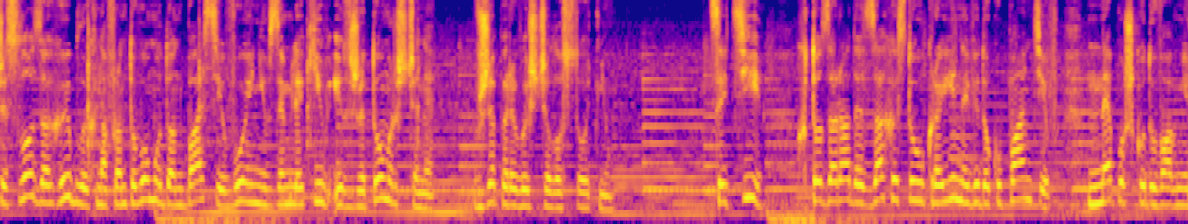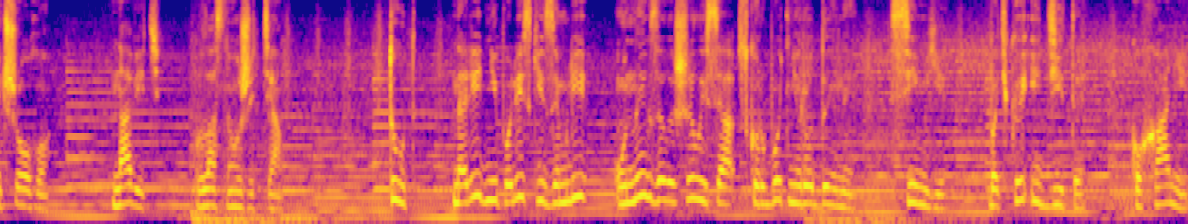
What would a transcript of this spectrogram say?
Число загиблих на фронтовому Донбасі воїнів-земляків із Житомирщини вже перевищило сотню. Це ті, хто заради захисту України від окупантів не пошкодував нічого, навіть власного життя. Тут, на рідній поліській землі, у них залишилися скорботні родини, сім'ї, батьки і діти, кохані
